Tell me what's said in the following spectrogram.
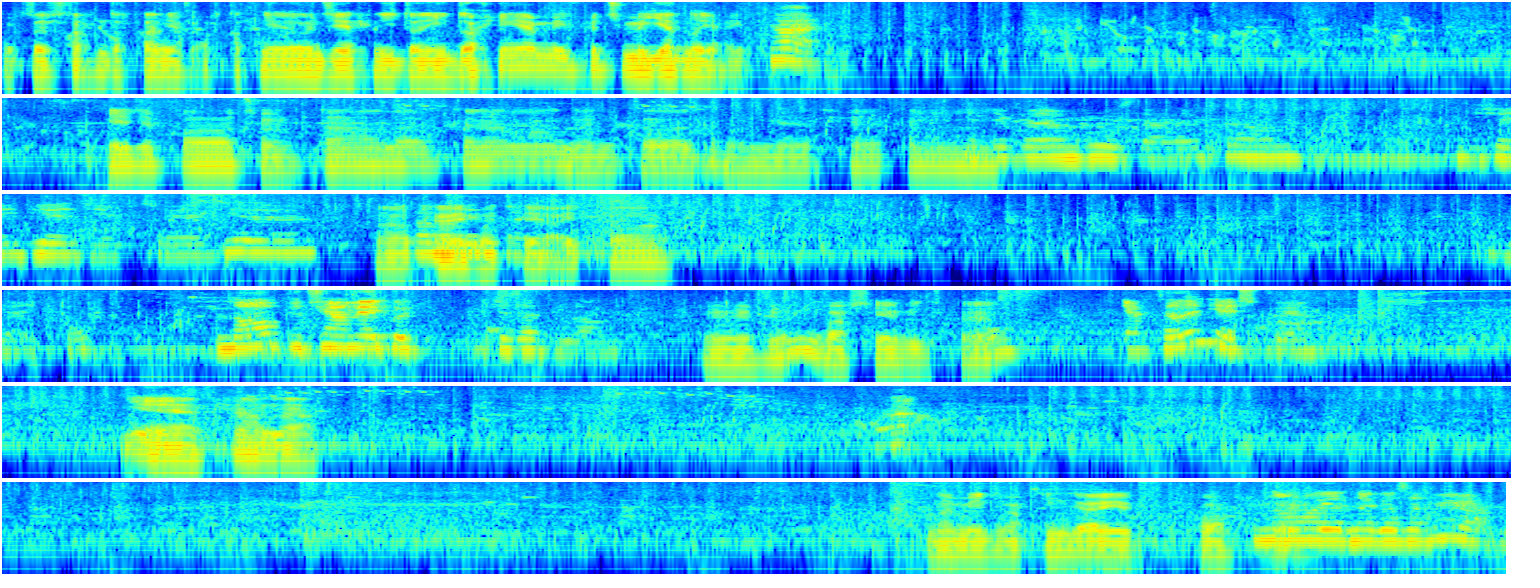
To coś tam dostanie w ostatniej rundzie, jeśli do niej dośniemy i wrzucimy jedno jajko. Tak, Jedzie pociąg daleka, na nikogo nie czeka. jedzie BMW z daleka. Dzisiaj wiedzie w ciebie. Okej, Pamiętaj. macie jajko. Jajko. No, wróciłam jajko i cię zabiłam. Mhm, właśnie widzę. Ja wcale nie śpię. Nie, ale... Na mnie dwa fingery po... No, jednego zabiłam.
